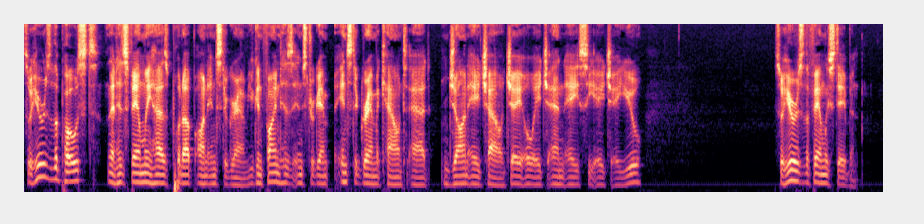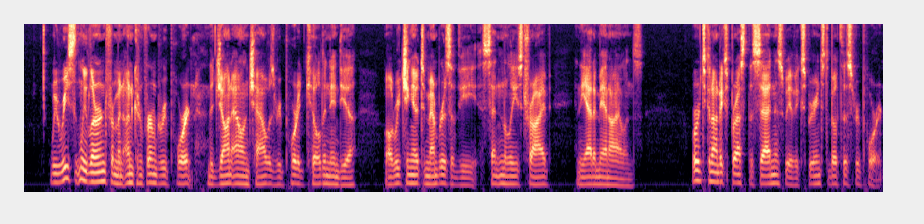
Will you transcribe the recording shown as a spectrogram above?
So here's the post that his family has put up on Instagram. You can find his Instagram Instagram account at John A. Chau, J O H N A C H A U. So here is the family statement. We recently learned from an unconfirmed report that John Allen Chau was reported killed in India while reaching out to members of the Sentinelese tribe in the Andaman Islands. Words cannot express the sadness we have experienced about this report.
